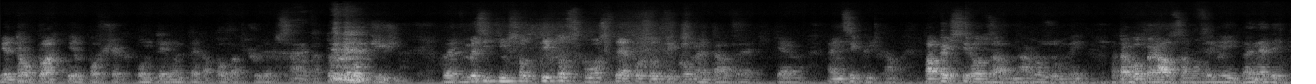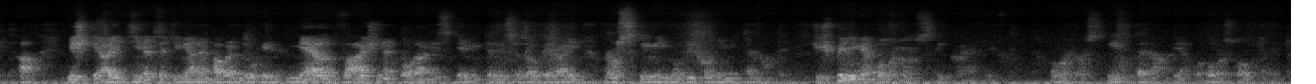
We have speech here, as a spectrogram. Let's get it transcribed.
větroplatil po všech kontinentech a pozad všude psal. A to bylo obtížné. Ale mezi tím jsou tyto skvosty, jako jsou ty komentáře k těm encyklikám. Papež si ho vzal na rozumy a tak ho bral samozřejmě i Benedikt a ještě i dříve před tím Janem Pavlem II. měl vážné porady s těmi, kteří se zaobírali ruskými nebo východními tématy. Či Špilík jako obrovský kredit, obrovský teda jako obrovskou autoritu.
